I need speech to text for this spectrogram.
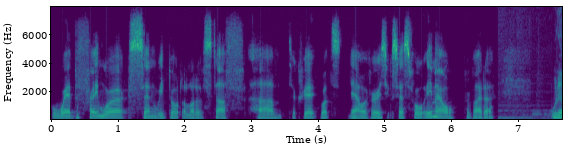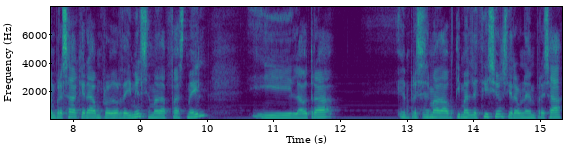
web frameworks, and we built a lot of stuff um, to create what's now a very successful email provider. Una empresa que era un proveedor de email llamada Fastmail y la otra empresa llamada Optimal Decisions y era una empresa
